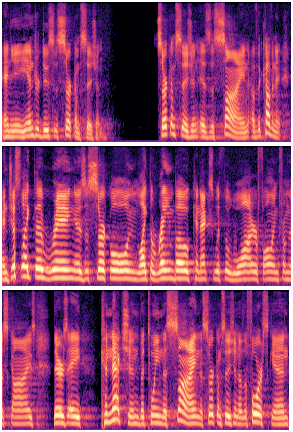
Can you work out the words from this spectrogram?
And he introduces circumcision. Circumcision is the sign of the covenant. And just like the ring is a circle and like the rainbow connects with the water falling from the skies, there's a connection between the sign, the circumcision of the foreskin,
